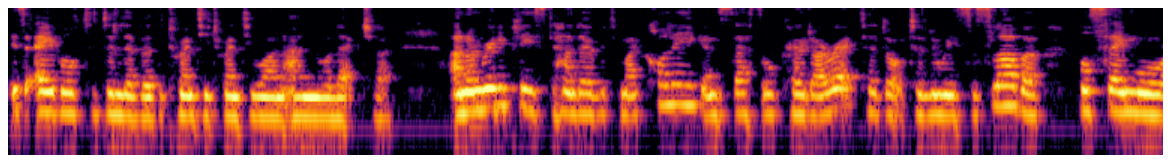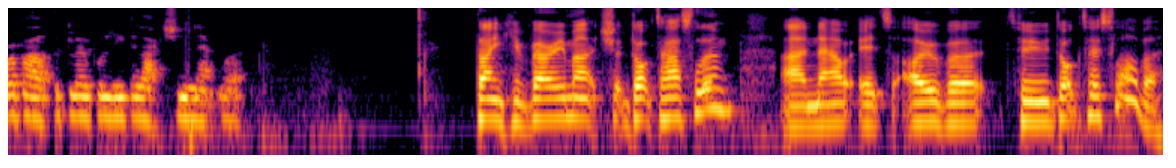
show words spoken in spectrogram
is able to deliver the 2021 annual lecture. And I'm really pleased to hand over to my colleague and CECIL co-director, Dr. Luis Eslava, who will say more about the Global Legal Action Network. Thank you very much, Dr. Haslam. And now it's over to Dr. Eslava.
